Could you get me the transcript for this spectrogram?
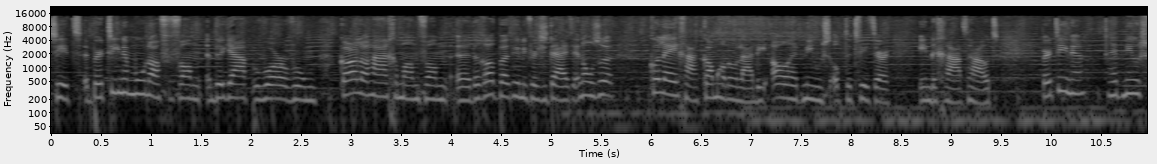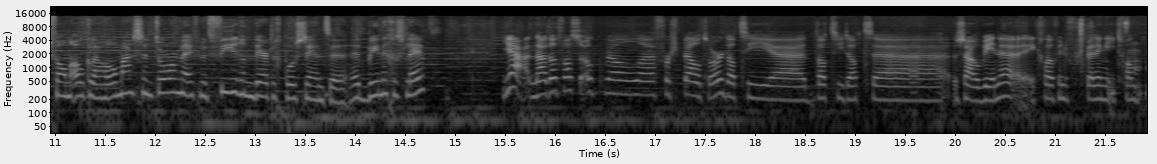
zit Bertine Moenaf van de Jaap War Room... Carlo Hageman van eh, de Radboud Universiteit... en onze collega Kamran die al het nieuws op de Twitter in de gaten houdt. Bertine, het nieuws van Oklahoma. Santorum heeft met 34% het binnengesleept. Ja, nou dat was ook wel uh, voorspeld hoor, dat hij dat, dat zou winnen. Ik geloof in de voorspellingen iets van 38%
